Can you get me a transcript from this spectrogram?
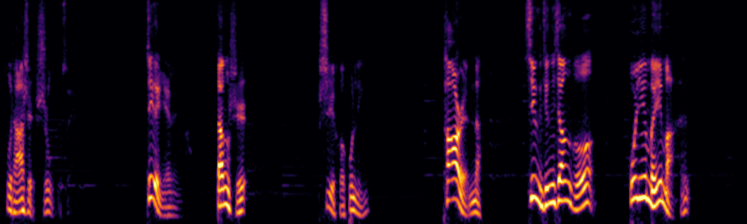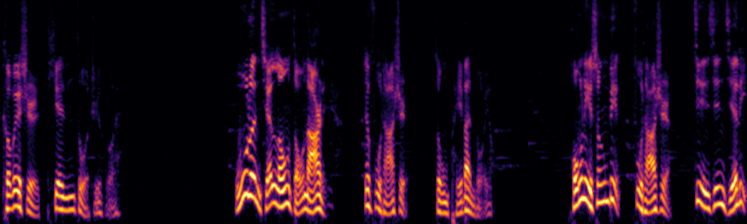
富察氏十五岁，这个年龄。当时适合婚龄，他二人呢性情相合，婚姻美满，可谓是天作之合呀。无论乾隆走哪里呀，这富察氏总陪伴左右。弘历生病，富察氏尽心竭力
